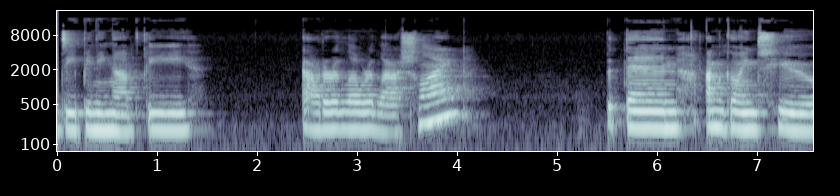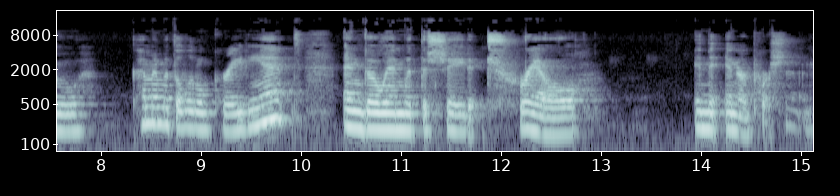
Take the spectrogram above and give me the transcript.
deepening up the outer lower lash line. But then I'm going to come in with a little gradient and go in with the shade Trail in the inner portion.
